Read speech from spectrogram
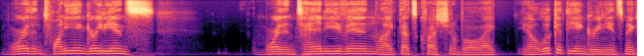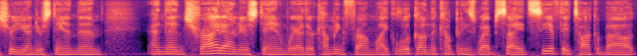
more than 20 ingredients, more than 10 even, like that's questionable. Like, you know, look at the ingredients, make sure you understand them, and then try to understand where they're coming from. Like, look on the company's website, see if they talk about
